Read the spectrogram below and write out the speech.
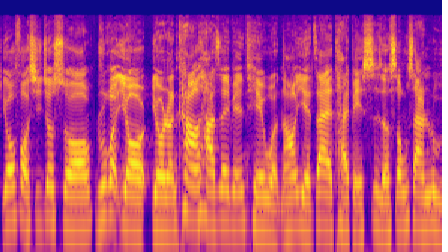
有否西就说，如果有有人看到他这边贴文，然后也在台北市的松山路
